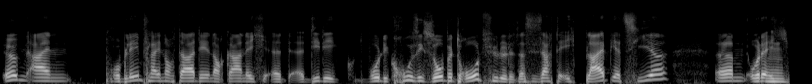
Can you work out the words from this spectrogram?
irgendein Problem vielleicht noch da, den noch gar nicht, äh, die, die, wo die Crew sich so bedroht fühlte, dass sie sagte, ich bleibe jetzt hier ähm, oder mhm. ich,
